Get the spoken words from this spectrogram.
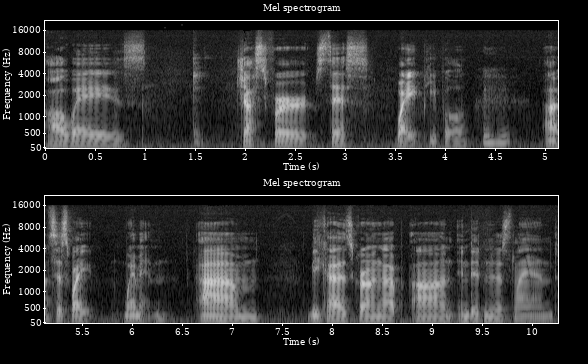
always just for cis white people, uh, cis white women. Um, because growing up on indigenous land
